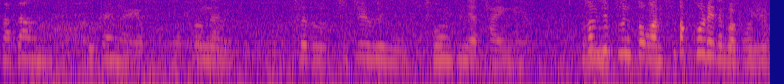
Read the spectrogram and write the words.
가장 고생을 옆에서 저는 그래도 집주인분이 좋은 분이야 다행이에요. 30분 동안 투닥거리는 걸 보시고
